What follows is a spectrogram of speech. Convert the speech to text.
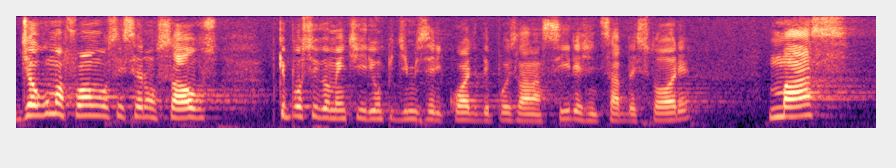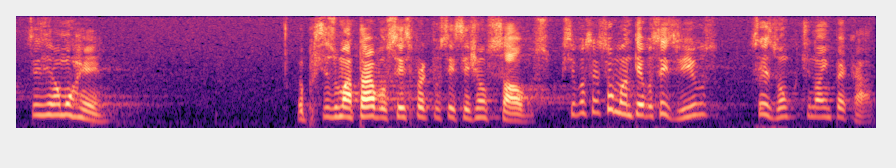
De alguma forma, vocês serão salvos porque possivelmente iriam pedir misericórdia depois lá na Síria, a gente sabe da história, mas vocês irão morrer. Eu preciso matar vocês para que vocês sejam salvos. Porque se vocês só manter vocês vivos, vocês vão continuar em pecado.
